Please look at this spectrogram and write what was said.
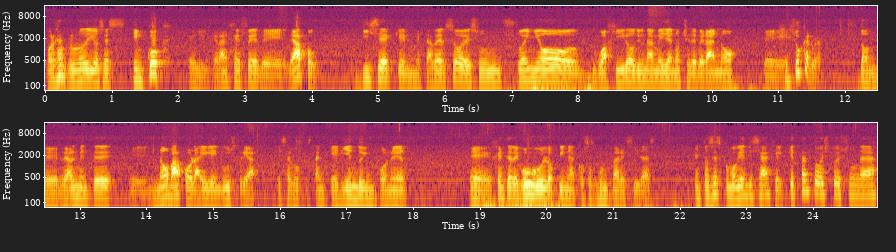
por ejemplo, uno de ellos es Tim Cook, el gran jefe de, de Apple dice que el metaverso es un sueño guajiro de una medianoche de verano de Zuckerberg, donde realmente eh, no va por ahí la industria, es algo que están queriendo imponer. Eh, gente de Google opina cosas muy parecidas. Entonces, como bien dice Ángel, ¿qué tanto esto es una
